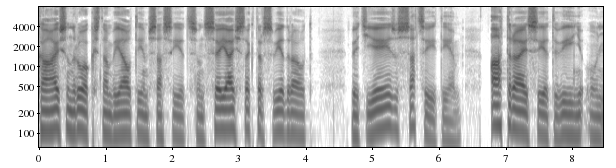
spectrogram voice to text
Kājas un rokas tam bija jautiem sasietas, un seja aizsakt ar sviedrautu bet Jēzus sacītiem: Atraisiet viņu un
